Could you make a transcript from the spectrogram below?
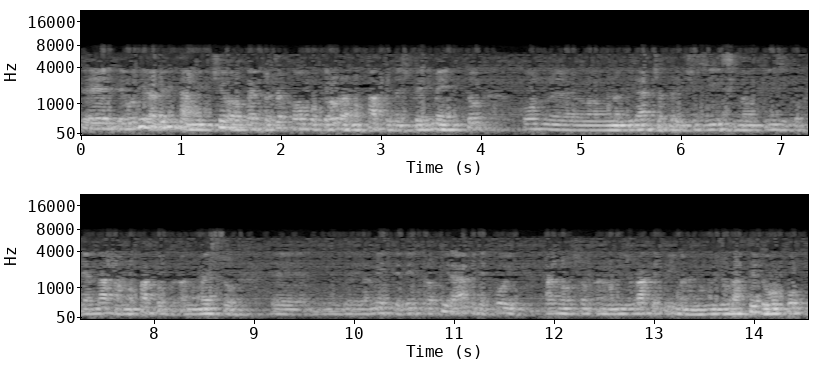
Eh, devo dire la verità, mi diceva Roberto Giacomo che loro hanno fatto un esperimento con eh, una bilancia precisissima, un fisico che è andato, hanno, fatto, hanno messo eh, lamette dentro la piramide, poi hanno, hanno misurate prima, hanno misurate dopo,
